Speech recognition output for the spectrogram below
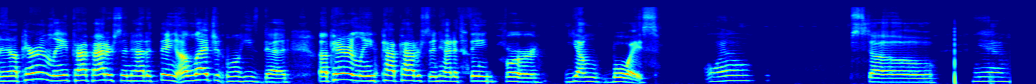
And apparently, Pat Patterson had a thing. Alleged, well, he's dead. Apparently, Pat Patterson had a thing for young boys. Well, so yeah,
